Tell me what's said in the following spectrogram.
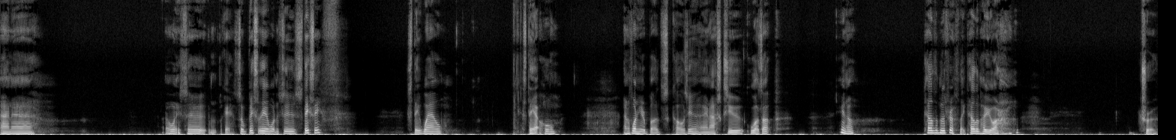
And uh, I want you to okay. So basically, I want you to stay safe, stay well, stay at home. And if one of your buds calls you and asks you what's up, you know, tell them the truth. Like tell them how you are. True.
